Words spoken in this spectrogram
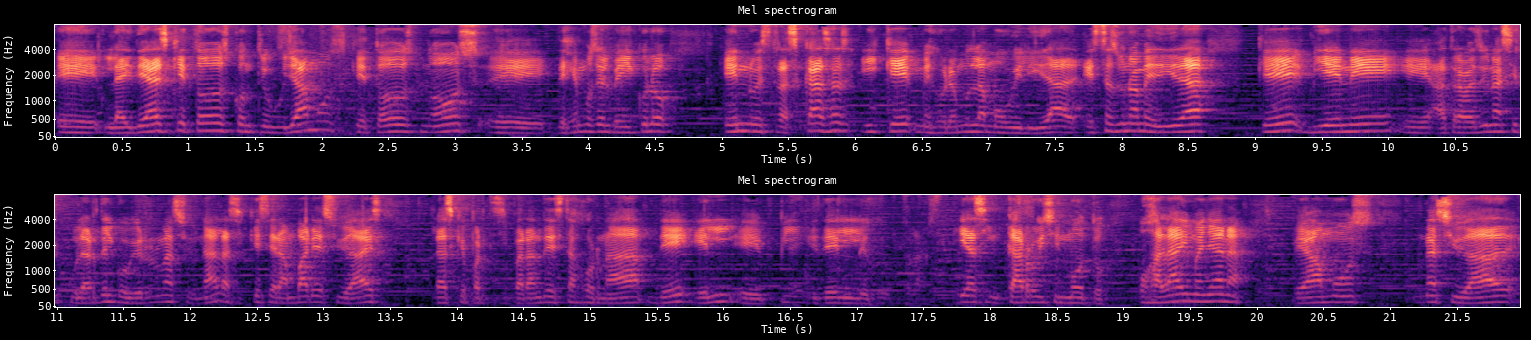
Eh, la idea es que todos contribuyamos, que todos nos eh, dejemos el vehículo en nuestras casas y que mejoremos la movilidad. Esta es una medida que viene eh, a través de una circular del gobierno nacional, así que serán varias ciudades las que participarán de esta jornada de el, del día sin carro y sin moto. Ojalá y mañana veamos una ciudad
